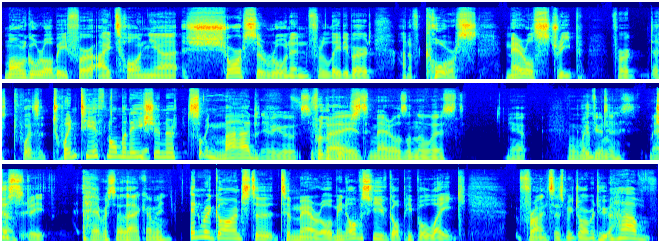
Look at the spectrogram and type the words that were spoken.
Margot Robbie for I Tonya, Saoirse Ronan for Ladybird, and of course Meryl Streep for what is it twentieth nomination or something mad There we go. for the Surprise! post. Meryl's on the list. Yep. Oh my goodness, Meryl just- Streep. Never saw that coming. in regards to to Meryl, I mean, obviously you've got people like Frances McDormand who have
